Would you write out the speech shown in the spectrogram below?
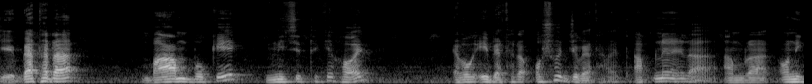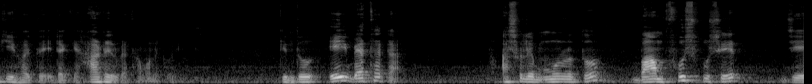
যে ব্যথাটা বাম বুকে নিচের থেকে হয় এবং এই ব্যথাটা অসহ্য ব্যথা হয়। আপনারা, আমরা অনেকেই হয়তো এটাকে হার্টের ব্যথা মনে করি। কিন্তু এই ব্যথাটা আসলে মূলত বাম ফুসফুসের যে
